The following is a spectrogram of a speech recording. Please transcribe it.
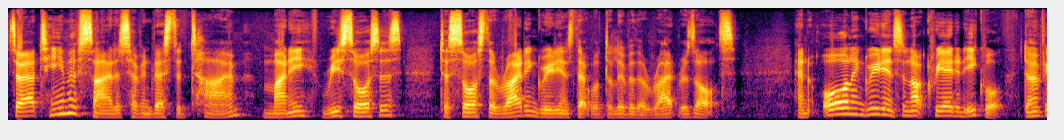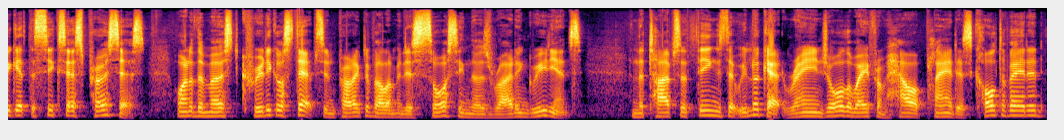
So our team of scientists have invested time, money, resources to source the right ingredients that will deliver the right results. And all ingredients are not created equal. Don't forget the 6S process. One of the most critical steps in product development is sourcing those right ingredients. And the types of things that we look at range all the way from how a plant is cultivated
